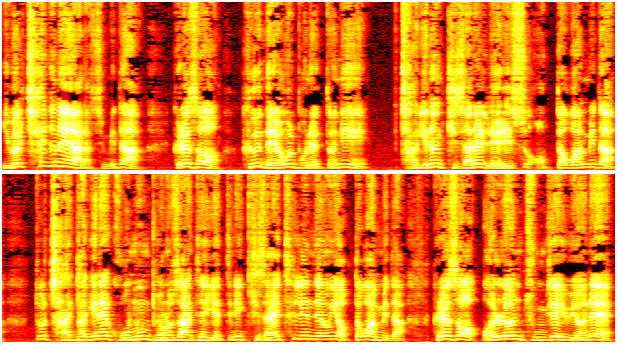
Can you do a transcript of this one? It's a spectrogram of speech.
이걸 최근에 알았습니다. 그래서 그 내용을 보냈더니 자기는 기사를 내릴 수 없다고 합니다. 또 자기네 고문 변호사한테 얘기했더니 기사에 틀린 내용이 없다고 합니다. 그래서 언론중재위원회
